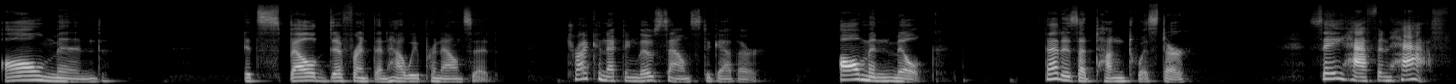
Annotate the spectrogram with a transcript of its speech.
almond. It's spelled different than how we pronounce it. Try connecting those sounds together almond milk. That is a tongue twister. Say half and half,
